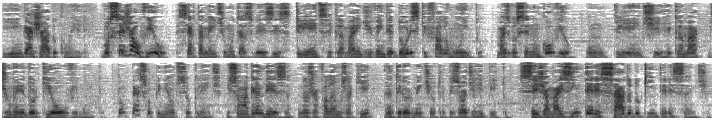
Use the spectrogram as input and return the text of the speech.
e engajado com ele. Você já ouviu, certamente, muitas vezes, clientes reclamarem de vendedores que falam muito, mas você nunca ouviu um cliente reclamar de um vendedor que ouve muito. Então peça a opinião do seu cliente. Isso é uma grandeza. Nós já falamos aqui anteriormente em outro episódio e repito: seja mais interessado do que interessante.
